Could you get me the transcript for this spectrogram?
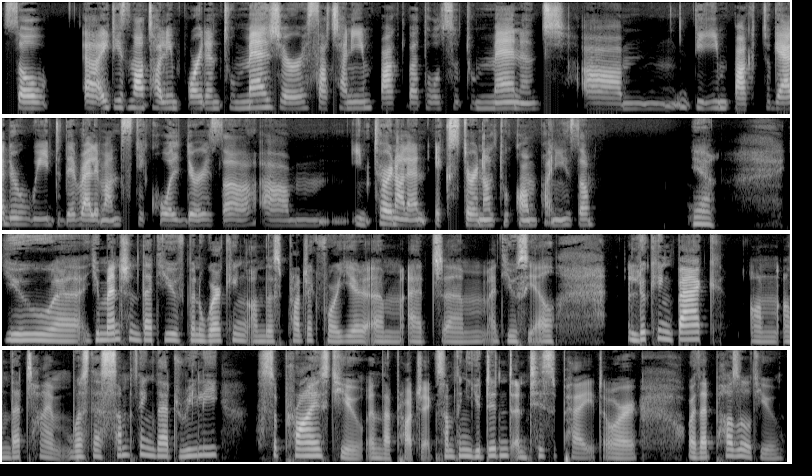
so uh, it is not only important to measure such an impact, but also to manage um, the impact together with the relevant stakeholders, uh, um, internal and external to companies. Yeah. You uh, you mentioned that you've been working on this project for a year um, at um, at UCL. Looking back on on that time, was there something that really surprised you in that project? Something you didn't anticipate, or or that puzzled you?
